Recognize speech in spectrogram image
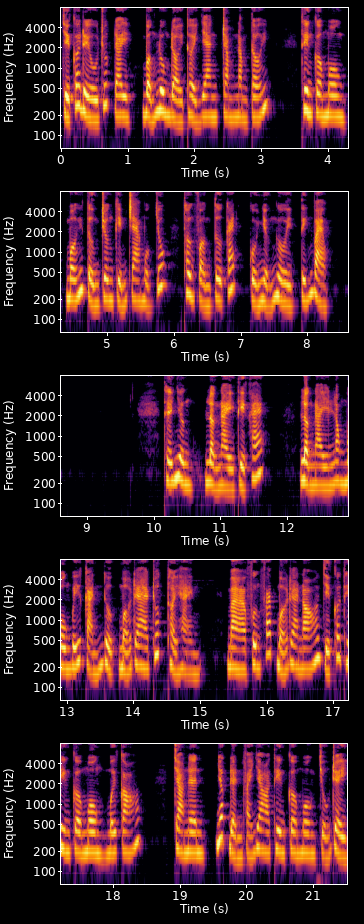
Chỉ có điều trước đây vẫn luôn đợi thời gian trăm năm tới. Thiên cơ môn mới tượng trưng kiểm tra một chút thân phận tư cách của những người tiến vào. Thế nhưng lần này thì khác. Lần này Long Môn bí cảnh được mở ra trước thời hạn, mà phương pháp mở ra nó chỉ có thiên cơ môn mới có, cho nên nhất định phải do thiên cơ môn chủ trì.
